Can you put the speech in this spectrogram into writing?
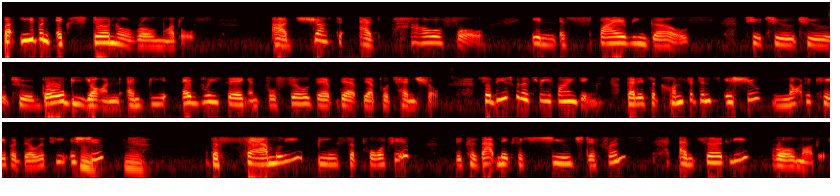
but even external role models are just as powerful in aspiring girls to, to, to, to go beyond and be everything and fulfill their, their, their potential. So these were the three findings that it's a confidence issue, not a capability issue. Mm, The family being supportive, because that makes a huge difference. And thirdly, role models.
